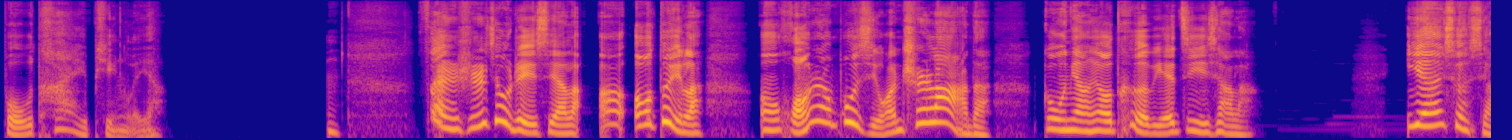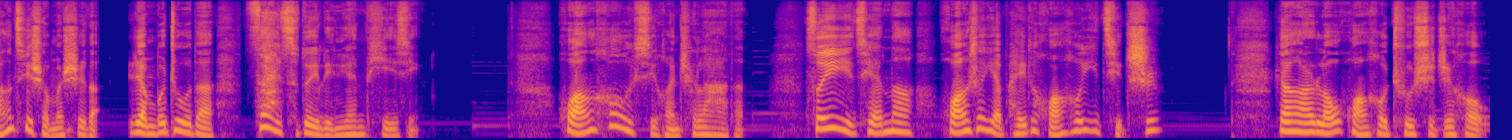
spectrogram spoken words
不太平了呀。嗯，暂时就这些了啊。哦，对了。嗯，皇上不喜欢吃辣的，姑娘要特别记下了。叶安像想起什么似的，忍不住的再次对凌渊提醒：皇后喜欢吃辣的，所以以前呢，皇上也陪着皇后一起吃。然而娄皇后出事之后，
